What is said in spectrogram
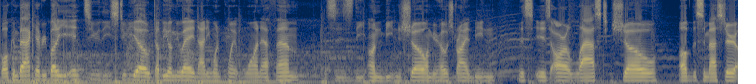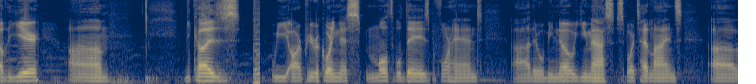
Welcome back, everybody, into the studio, WMUA 91.1 FM. This is the Unbeaton Show. I'm your host, Ryan Beaton. This is our last show of the semester, of the year, um, because we are pre recording this multiple days beforehand. Uh, there will be no UMass sports headlines. Uh,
